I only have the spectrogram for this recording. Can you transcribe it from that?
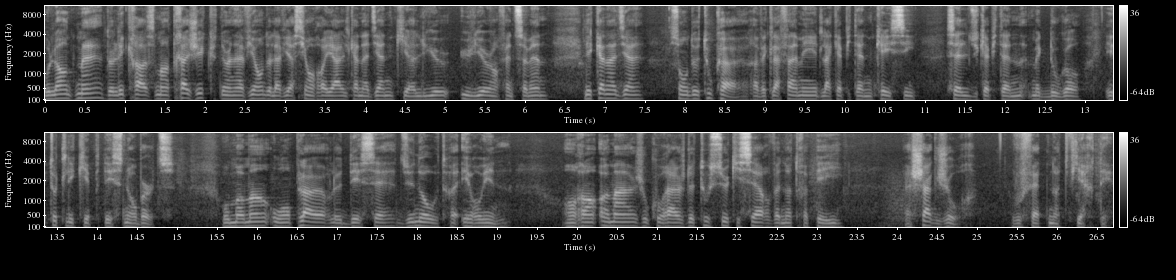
Au lendemain de l'écrasement tragique d'un avion de l'aviation royale canadienne qui a lieu, eu lieu en fin de semaine, les Canadiens sont de tout cœur avec la famille de la capitaine Casey, celle du capitaine McDougall et toute l'équipe des Snowbirds. Au moment où on pleure le décès d'une autre héroïne, on rend hommage au courage de tous ceux qui servent notre pays. À chaque jour, vous faites notre fierté.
